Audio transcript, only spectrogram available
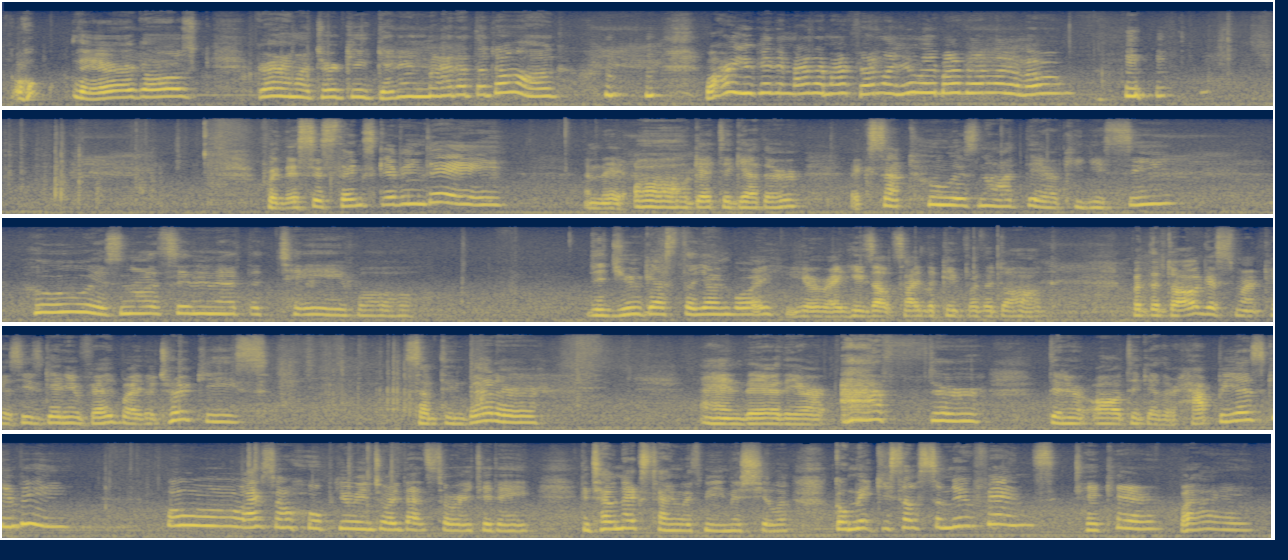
Oh, there goes Grandma Turkey getting mad at the dog. Why are you getting mad at my family? You leave my family alone. For this is Thanksgiving Day. And they all get together except who is not there. Can you see? Who is not sitting at the table? Did you guess the young boy? You're right, he's outside looking for the dog. But the dog is smart because he's getting fed by the turkeys. Something better. And there they are after dinner all together, happy as can be. Oh, I so hope you enjoyed that story today. Until next time with me, Miss Sheila, go make yourself some new friends. Take care. Bye.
